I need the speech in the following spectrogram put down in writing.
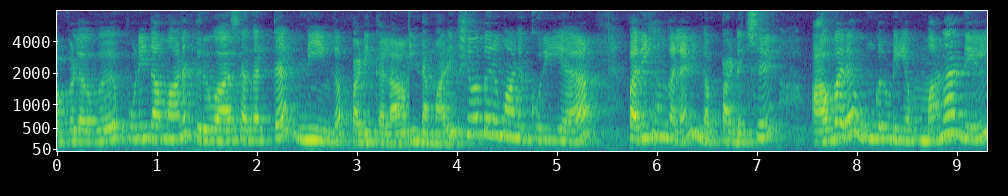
அவ்வளவு புனிதமான திருவாசகத்தை நீங்கள் படிக்கலாம். இந்த மாதிரி சிவபெருமானுக்குரிய பதிகங்களை நீங்கள் படித்து அவரை உங்களுடைய மனதில்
